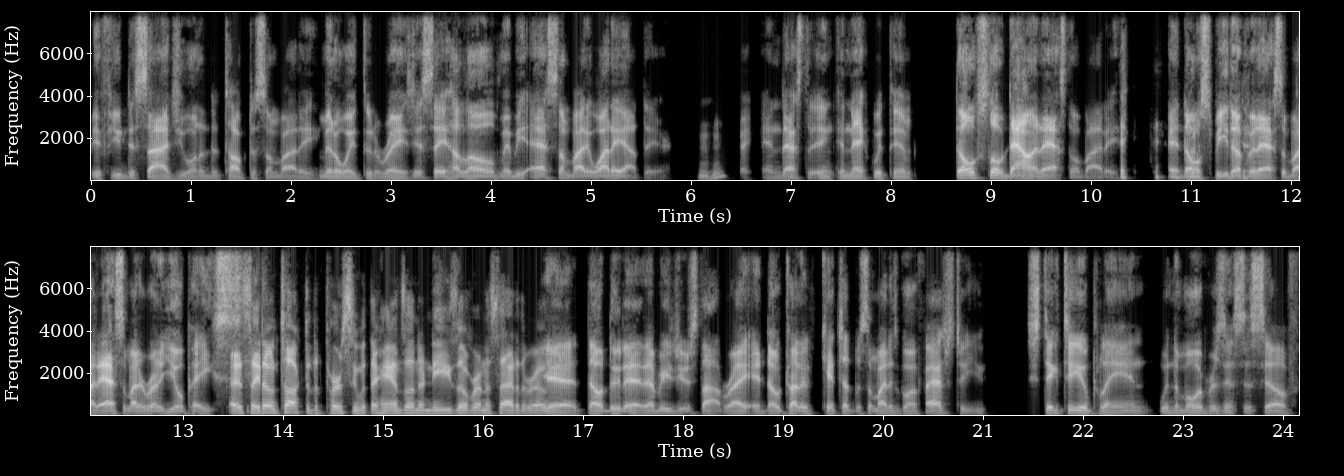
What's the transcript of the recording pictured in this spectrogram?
If you decide you wanted to talk to somebody middle way through the race, just say hello. Maybe ask somebody why they out there, mm-hmm. right? and that's the and connect with them. Don't slow down and ask nobody, and don't speed up and ask somebody. Ask somebody running your pace. And say, don't talk to the person with their hands on their knees over on the side of the road. Yeah, don't do that. That means you stop, right? And don't try to catch up to somebody that's going faster to you. Stick to your plan when the moment presents itself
